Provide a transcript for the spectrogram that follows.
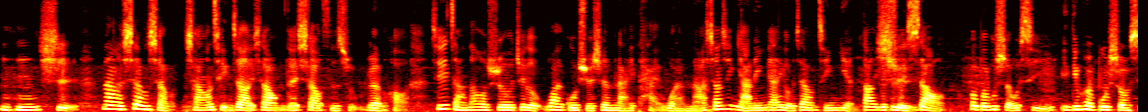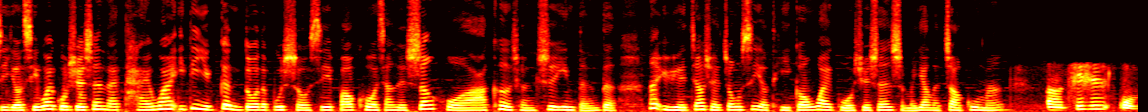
嗯哼，是。那像想想要请教一下我们的校司主任哈，其实讲到说这个外国学生来台湾啊，相信雅玲应该有这样经验，到一个学校。会不会不熟悉？一定会不熟悉，尤其外国学生来台湾，一定有更多的不熟悉，包括像是生活啊、课程适应等等。那语言教学中心有提供外国学生什么样的照顾吗？嗯、呃，其实我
